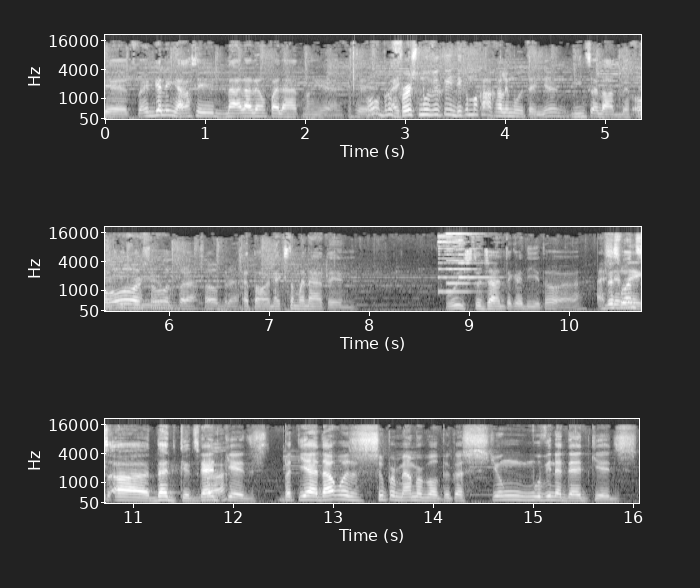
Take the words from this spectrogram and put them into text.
Gets. Ang galing nga kasi naalala mo pa lahat ng yan. Kasi Oh, bro, I- first movie ko, hindi ko makakalimutan yun. means a lot definitely Oo, sobra, sobra. Ito, next naman natin. Uy, estudyante ka dito ah. As This in, one's like, uh, Dead Kids ba? Dead Kids. But yeah, that was super memorable because yung movie na Dead Kids,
